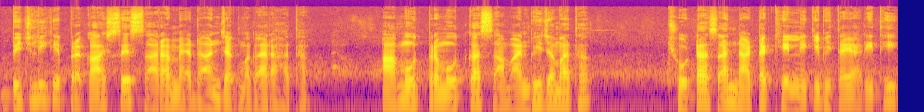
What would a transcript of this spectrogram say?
बिजली के प्रकाश से सारा मैदान जगमगा रहा था। आमोद प्रमोद का सामान भी जमा था। छोटा सा नाटक खेलने की भी तैयारी थी।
